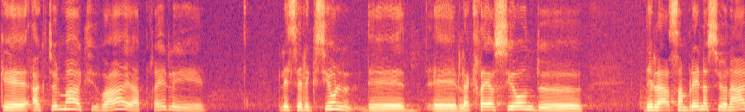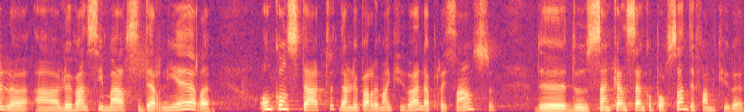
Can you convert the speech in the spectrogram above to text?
qu'actuellement à Cuba, et après les, les élections, de, la création de de l'Assemblée nationale euh, le 26 mars dernier, on constate dans le Parlement cubain la présence de, 55% de femmes cubaines.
